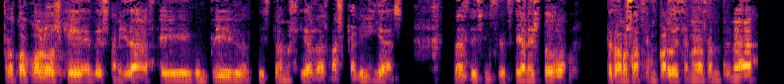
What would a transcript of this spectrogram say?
protocolos que, de sanidad que hay que cumplir, las distancias, las mascarillas, las desinfecciones, todo, empezamos hace un par de semanas a entrenar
